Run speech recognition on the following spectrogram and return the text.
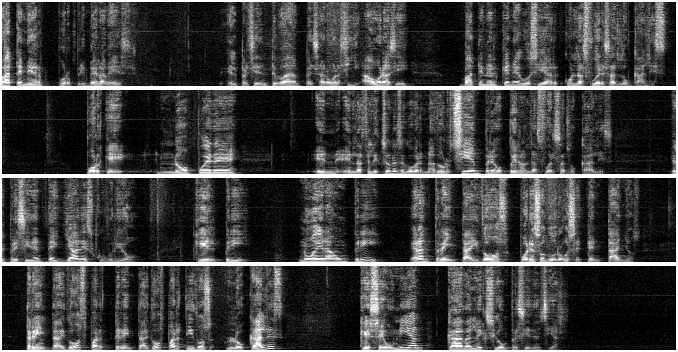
va a tener por primera vez, el presidente va a empezar ahora sí, ahora sí, va a tener que negociar con las fuerzas locales, porque no puede, en, las elecciones de gobernador siempre operan las fuerzas locales. El presidente ya descubrió que el PRI no era un PRI, eran 32, por eso duró 70 años. 32, 32 partidos locales que se unían cada elección presidencial.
